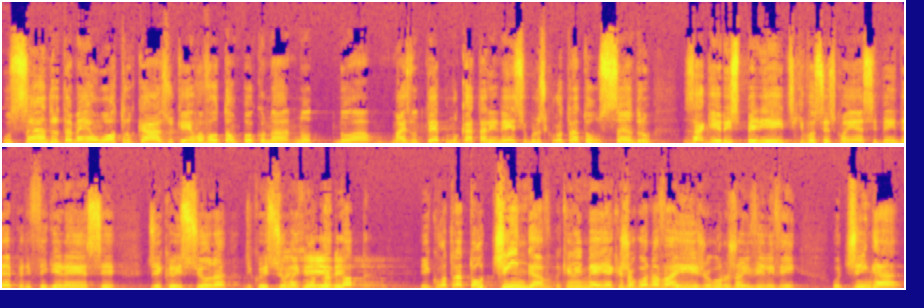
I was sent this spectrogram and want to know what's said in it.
O Sandro também é um outro caso, que aí eu vou voltar um pouco na, no, no, mais no tempo. No Catarinense, o Brusque contratou o Sandro, zagueiro experiente, que vocês conhecem bem da época de Figueirense, de Criciúma, de Criciúma e contratou, e contratou o Tinga, aquele meia que jogou no Havaí, jogou no Joinville, enfim. O Tinga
